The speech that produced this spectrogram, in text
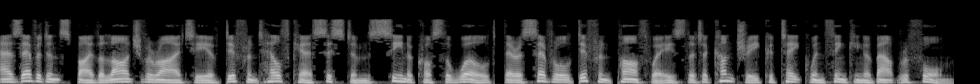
As evidenced by the large variety of different healthcare systems seen across the world, there are several different pathways that a country could take when thinking about reform.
